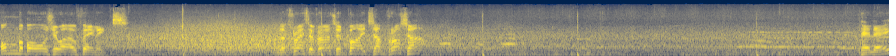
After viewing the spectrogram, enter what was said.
On the ball, Joao Felix. The threat averted by Zambrotta. Pele.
